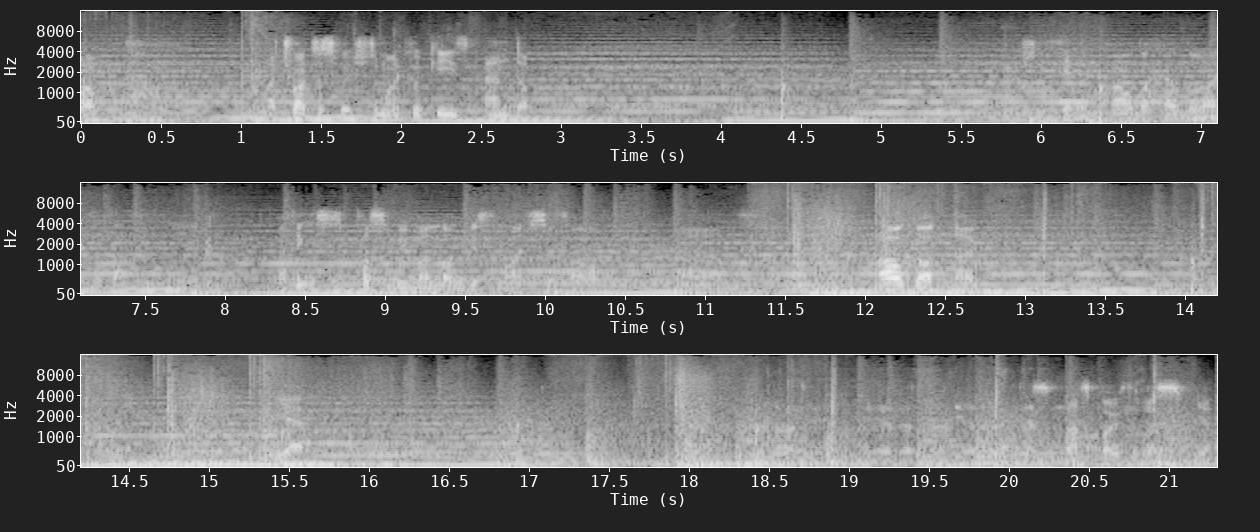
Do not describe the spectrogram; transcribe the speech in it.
Oh. I tried to switch to my cookies and uh, actually hit him. How the hell did I hit that from here? I think this is possibly my longest life so far. Um, oh god, no. Both of us. Yep.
